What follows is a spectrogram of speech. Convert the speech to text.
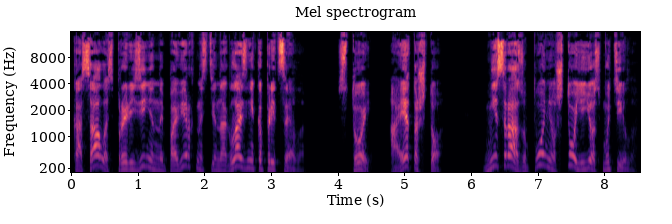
касалась прорезиненной поверхности наглазника прицела. «Стой! А это что?» Не сразу понял, что ее смутило.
